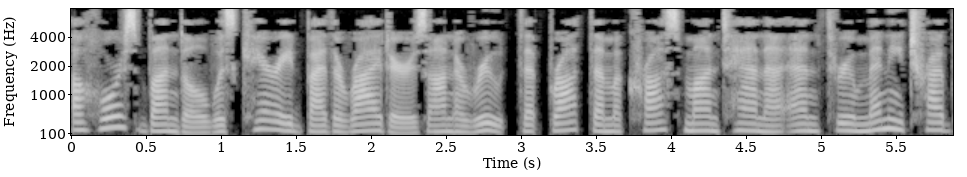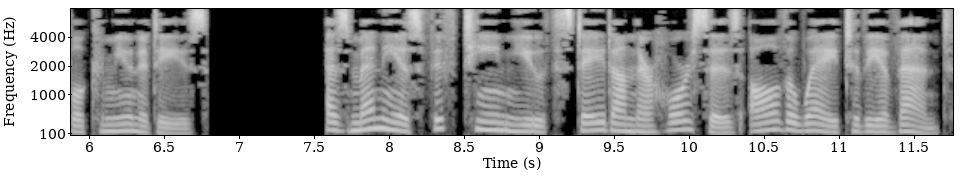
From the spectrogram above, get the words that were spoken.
A horse bundle was carried by the riders on a route that brought them across Montana and through many tribal communities. As many as 15 youth stayed on their horses all the way to the event.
